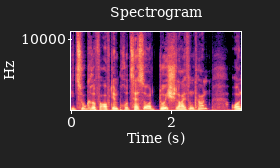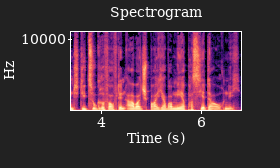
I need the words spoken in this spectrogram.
die Zugriffe auf den Prozessor durchschleifen kann und die Zugriffe auf den Arbeitsspeicher, aber mehr passiert da auch nicht.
